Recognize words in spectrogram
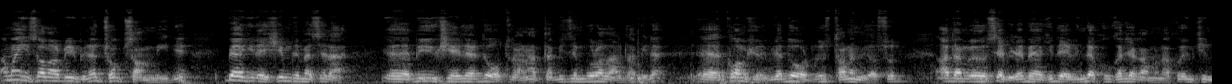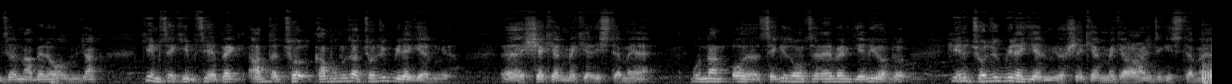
Ama insanlar birbirine çok samimiydi. Belki de şimdi mesela e, büyük şehirlerde oturan hatta bizim buralarda bile e, komşunu bile doğru dürüst tanımıyorsun. Adam ölse bile belki de evinde kokacak amına koyayım kimsenin haberi olmayacak. Kimse kimseye pek hatta ço- kapımıza çocuk bile gelmiyor e, şeker meker istemeye. Bundan o 8-10 sene evvel geliyordu. Şimdi çocuk bile gelmiyor şeker meker harçlık istemeye.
